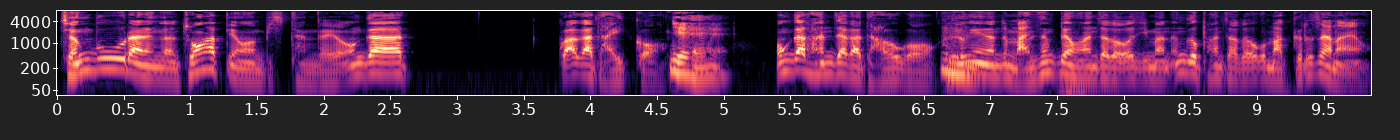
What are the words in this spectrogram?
정부라는 건 종합병원 비슷한가요? 온갖 과가 다 있고. 예. 온갖 환자가 다 오고 그 중에는 음. 좀 만성병 환자도 오지만 응급 환자도 오고 막 그러잖아요.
